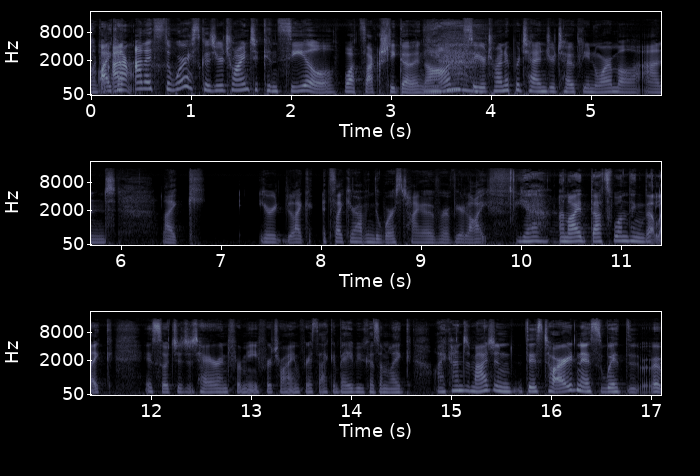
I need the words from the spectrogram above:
Oh I can't. And, and, it's the worst because you're trying to conceal what's actually going on. Yeah. So you're trying to pretend you're totally normal and like you're like it's like you're having the worst hangover of your life. Yeah. And I that's one thing that like is such a deterrent for me for trying for a second baby because I'm like I can't imagine this tiredness with uh,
